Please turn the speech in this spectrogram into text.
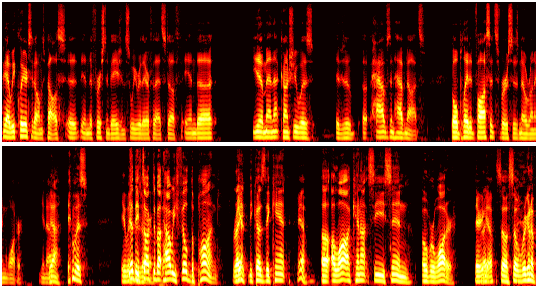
Yeah, we cleared Saddam's palace uh, in the first invasion, so we were there for that stuff. And uh, yeah, man, that country was it was a, uh haves and have-nots, gold-plated faucets versus no running water. You know, Yeah. it was. It was. Yeah, they bizarre. talked about how he filled the pond, right? Yeah. Because they can't. Yeah, Uh, Allah cannot see sin over water. there you right? go. So so we're gonna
